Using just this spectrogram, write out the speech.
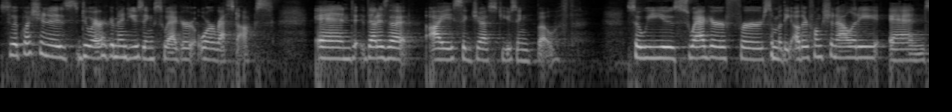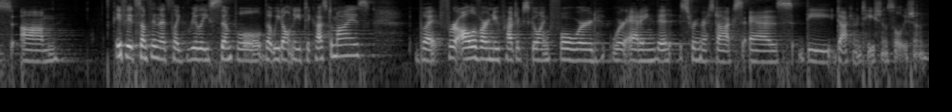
so the question is, do I recommend using Swagger or RESTdocs? And that is that I suggest using both. So we use Swagger for some of the other functionality, and um, if it's something that's like really simple that we don't need to customize, but for all of our new projects going forward, we're adding the Spring RESTdocs as the documentation solution.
